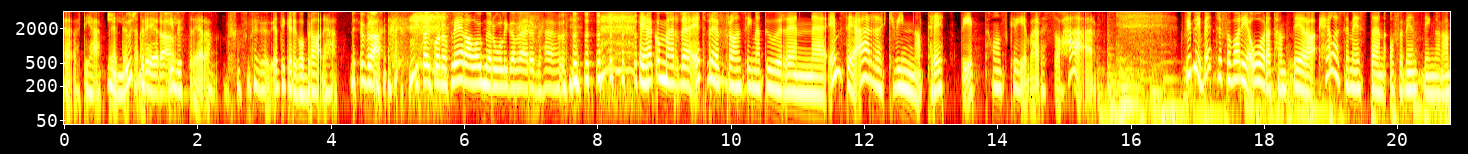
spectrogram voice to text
eh, de här. Illustrera. Illustrera. Jag tycker det går bra det här. Det är bra. Titta ju på de flera långa roliga verb här. Hej, här kommer ett brev från signaturen eh, MCR kvinna 30. Hon skriver så här. Vi blir bättre för varje år att hantera hela semestern och förväntningarna.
